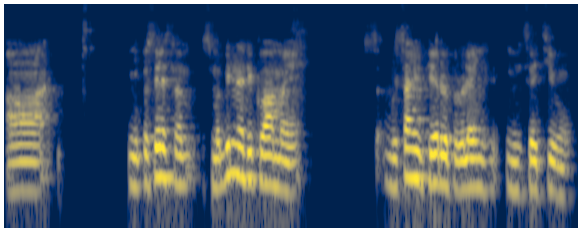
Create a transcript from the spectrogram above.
А непосредственно с мобильной рекламой вы сами первые проявляете инициативу.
